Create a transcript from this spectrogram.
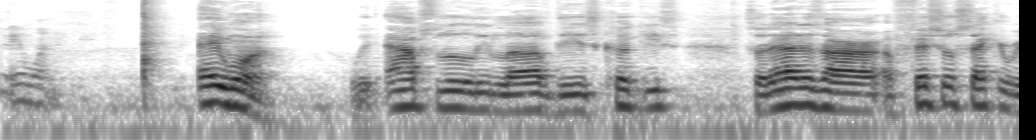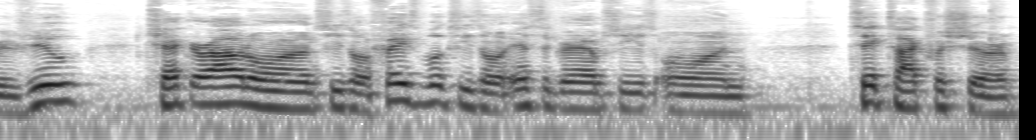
A1. A1. We absolutely love these cookies. So that is our official second review. Check her out on, she's on Facebook, she's on Instagram, she's on TikTok for sure.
